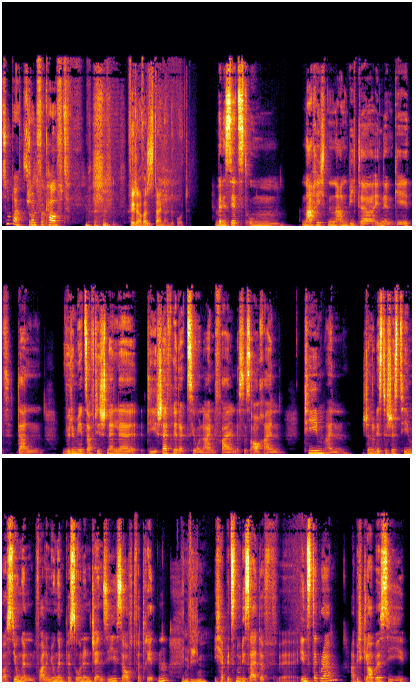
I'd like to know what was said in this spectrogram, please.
Super, Super. schon verkauft. Fedra, was ist dein Angebot? Wenn es jetzt um NachrichtenanbieterInnen geht, dann würde mir jetzt auf die Schnelle die Chefredaktion einfallen. Das ist auch ein Team, ein journalistisches Team aus jungen, vor allem jungen Personen, Gen Z, sehr oft vertreten. In Wien? Ich habe jetzt nur die Seite auf äh, Instagram, aber ich glaube, sie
